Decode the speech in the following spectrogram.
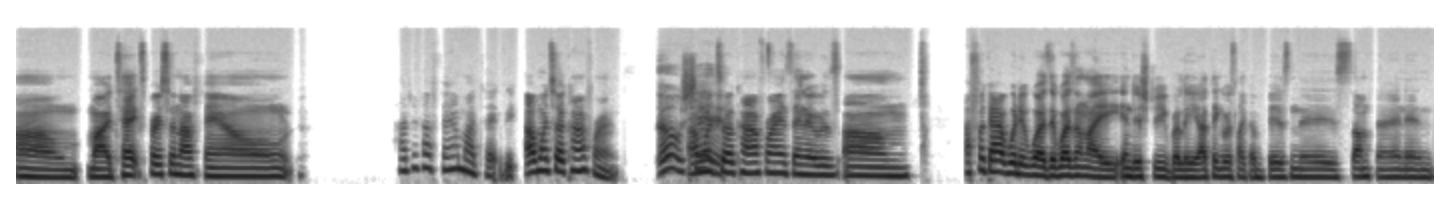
um my tax person I found. How did I find my tax? I went to a conference. Oh shit! I went to a conference and it was um I forgot what it was. It wasn't like industry related. I think it was like a business something and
